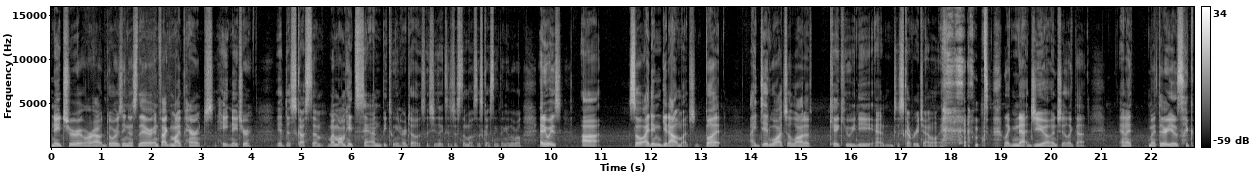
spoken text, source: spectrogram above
nature or outdoorsiness there. In fact, my parents hate nature. It disgusts them. My mom hates sand between her toes. She thinks it's just the most disgusting thing in the world. Anyways, uh, so I didn't get out much, but I did watch a lot of KQED and Discovery Channel and like Nat Geo and shit like that. And I, my theory is like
